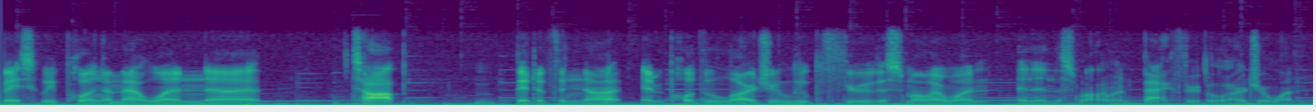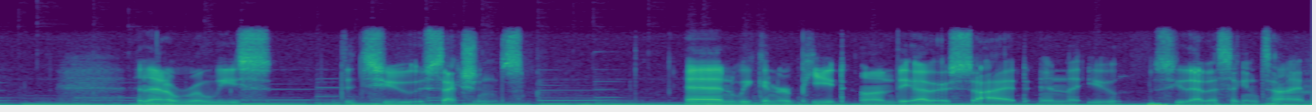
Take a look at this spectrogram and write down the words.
basically pulling on that one uh, top bit of the knot and pull the larger loop through the smaller one and then the smaller one back through the larger one. And that'll release the two sections and we can repeat on the other side and let you see that a second time.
